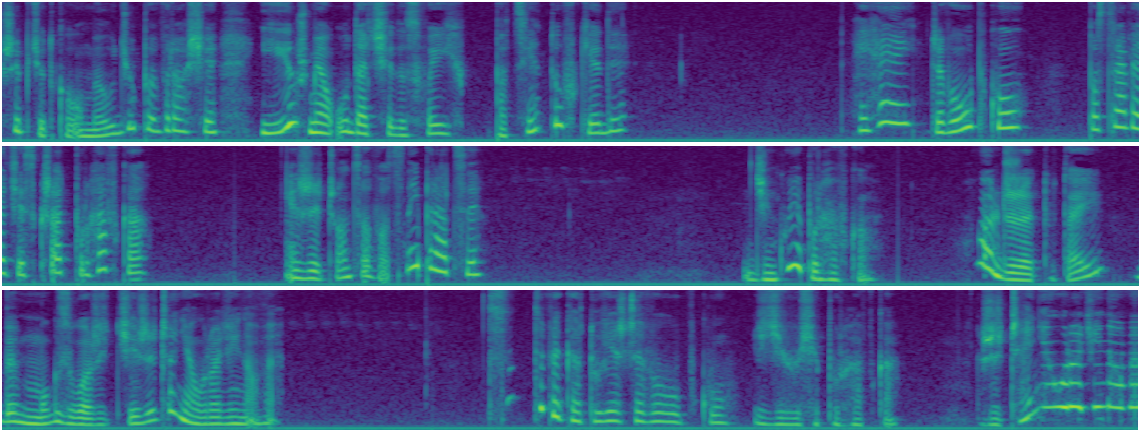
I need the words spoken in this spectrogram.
Szybciutko umył dziupy w rosie i już miał udać się do swoich pacjentów, kiedy... Hej, hej, drzewołupku, pozdrawia cię skrzat purchawka, życząc owocnej pracy. Dziękuję, Purchawko. Chodźże tutaj, bym mógł złożyć ci życzenia urodzinowe. Co ty wygatujesz, drzewołupku? Zdziwił się Purchawka. Życzenia urodzinowe?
